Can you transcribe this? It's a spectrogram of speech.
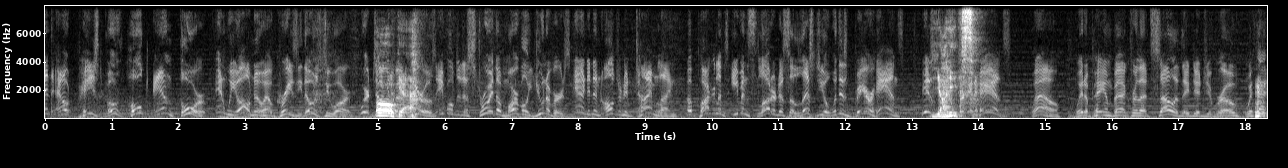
and outpaced both Hulk and Thor. And we all know how crazy those two are. We're talking Oh, about yeah. heroes able to destroy the Marvel Universe. And in an alternate timeline, Apocalypse even slaughtered a Celestial with his bare hands. His Yikes. hands! Wow, Way to pay him back for that solid they did you, bro. With that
